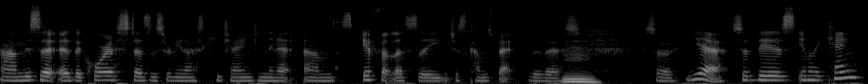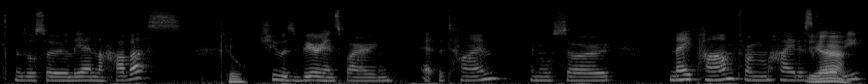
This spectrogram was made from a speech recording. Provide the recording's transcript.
that? Um, there's a, uh, the chorus does this really nice key change, and then it um, effortlessly just comes back for the verse. Mm, So yeah, so there's Emily King. There's also Lianne La Havas. cool. She was very inspiring at the time, and also Nai Palm from Hiatus Yeah. Kennedy.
